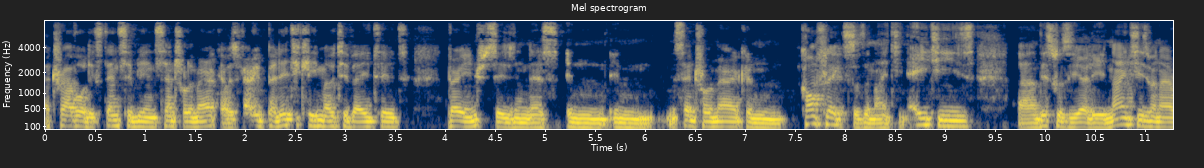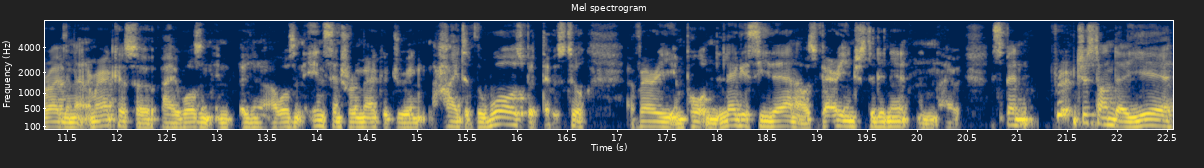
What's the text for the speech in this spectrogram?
I traveled extensively in Central America. I was very politically motivated, very interested in this in in Central American conflicts of the 1980s. Uh, this was the early 90s when I arrived in Latin America, so I wasn't in you know I wasn't in Central America during the height of the wars, but there was still a very important legacy there, and I was very interested in it. And I spent just under a year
